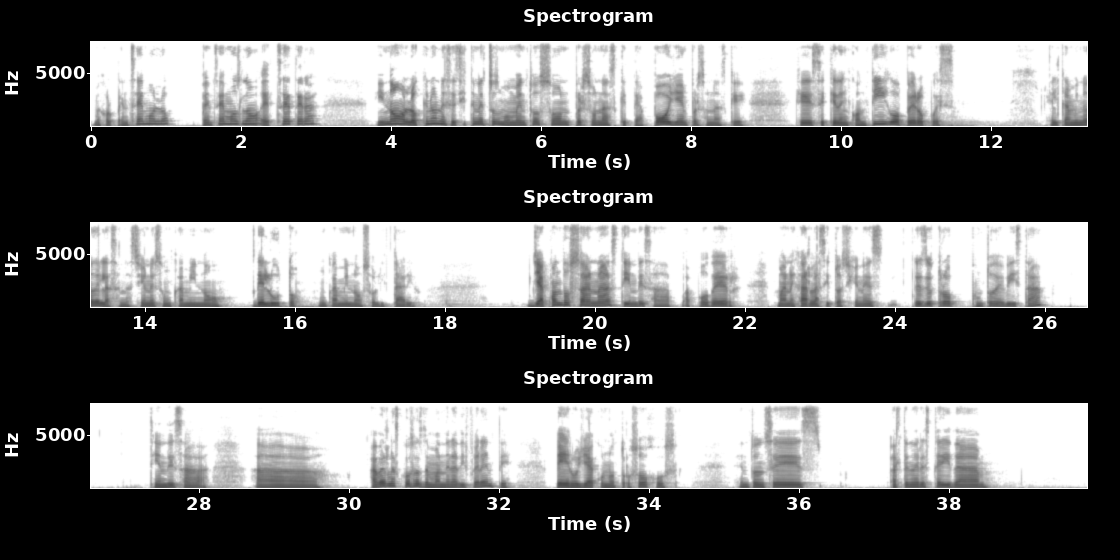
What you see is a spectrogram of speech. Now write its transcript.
Mejor pensémoslo, pensémoslo, etcétera. Y no, lo que uno necesita en estos momentos son personas que te apoyen, personas que, que se queden contigo, pero pues el camino de la sanación es un camino de luto, un camino solitario. Ya cuando sanas tiendes a, poder manejar las situaciones desde otro punto de vista, tiendes a, a, ver las cosas de manera diferente, pero ya con otros ojos. Entonces, al tener esta herida,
